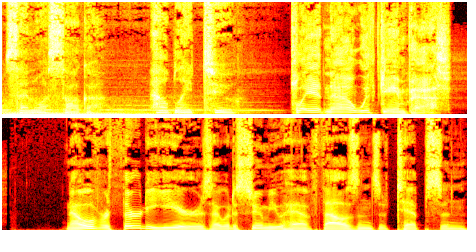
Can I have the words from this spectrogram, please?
Senua's Saga. Hellblade 2. Play it now with Game Pass. Now, over 30 years, I would assume you have thousands of tips and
